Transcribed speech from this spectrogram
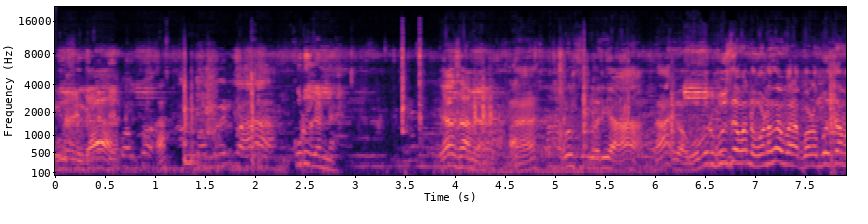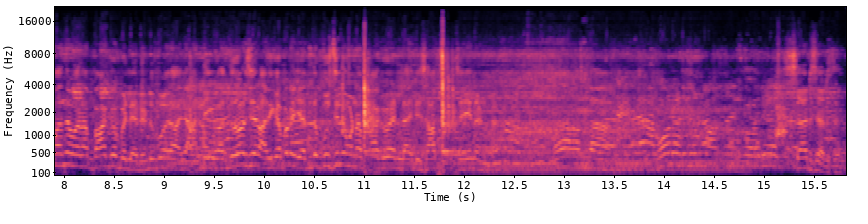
பூசுக்கா குடுக்கண்ணு. ஏன் சாமி? பூசுக்கு வரியா? ஒவ்வொரு பூசு வரணும் ஒன்று தான் போன பூசு தான் வந்து நான் பார்க்கவே இல்லை ரெண்டு பூ அன்றைக்கி வந்ததோ சரி அதுக்கப்புறம் எந்த பூசிலும் உன்னை பார்க்கவே இல்லை. நீ சாப்பிட்டு அடிக்கணும் சரி சரி சரி.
